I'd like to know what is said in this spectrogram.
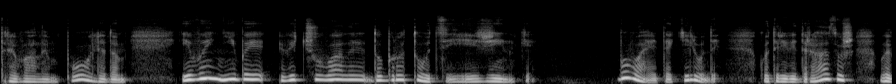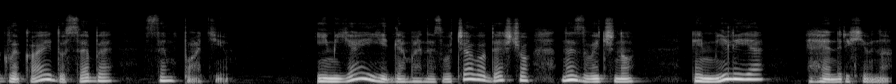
тривалим поглядом, і ви ніби відчували доброту цієї жінки. Бувають такі люди, котрі відразу ж викликають до себе симпатію. Ім'я її для мене звучало дещо незвично Емілія Генріхівна.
